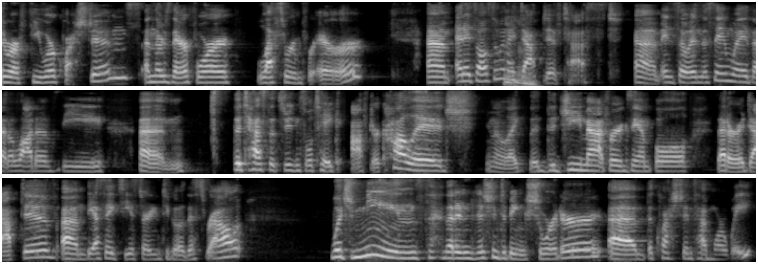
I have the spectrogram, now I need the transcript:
there are fewer questions and there's therefore less room for error. Um, and it's also an mm-hmm. adaptive test. Um, and so in the same way that a lot of the um, the tests that students will take after college, you know, like the, the GMAT, for example, that are adaptive. Um, the SAT is starting to go this route, which means that in addition to being shorter, um, the questions have more weight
